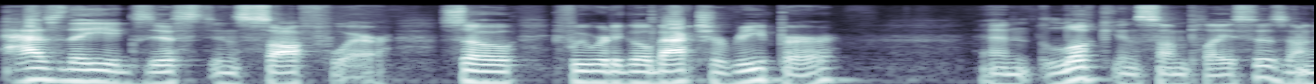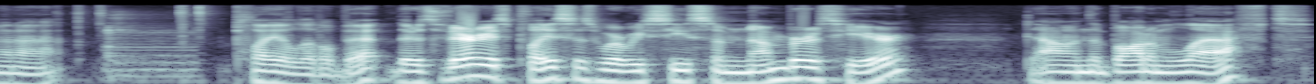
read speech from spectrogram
as they exist in software. So if we were to go back to Reaper and look in some places, I'm going to play a little bit. There's various places where we see some numbers here down in the bottom left.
